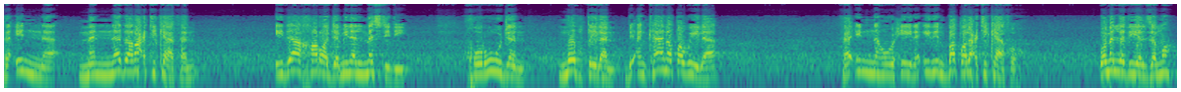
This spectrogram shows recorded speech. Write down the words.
فإن من نذر اعتكافا إذا خرج من المسجد خروجا مبطلا بأن كان طويلا فإنه حينئذ بطل اعتكافه. وما الذي يلزمه؟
